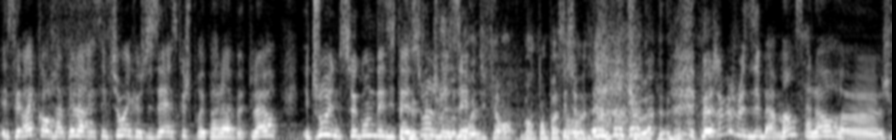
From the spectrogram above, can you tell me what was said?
Et c'est vrai que quand j'appelais la réception et que je disais est-ce que je pourrais parler à Butler, il y a toujours une seconde C'est d'hésitation je me disais voix différente. Mais je- vas-y, faut que tu veux. Bah, fois, je me disais, bah mince, alors, euh, je-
